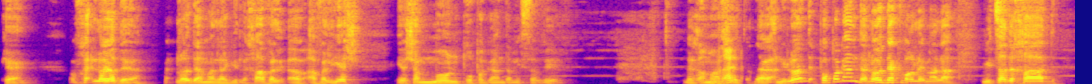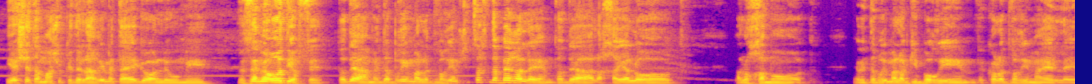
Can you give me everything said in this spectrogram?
כן. לא יודע, לא יודע מה להגיד לך, אבל יש המון פרופגנדה מסביב. ברמה שאתה יודע, אני לא יודע, פרופגנדה, לא יודע כבר למעלה. מצד אחד, יש את המשהו כדי להרים את האגו הלאומי, וזה מאוד יפה. אתה יודע, מדברים על הדברים שצריך לדבר עליהם, אתה יודע, על החיילות, הלוחמות, מדברים על הגיבורים וכל הדברים האלה.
